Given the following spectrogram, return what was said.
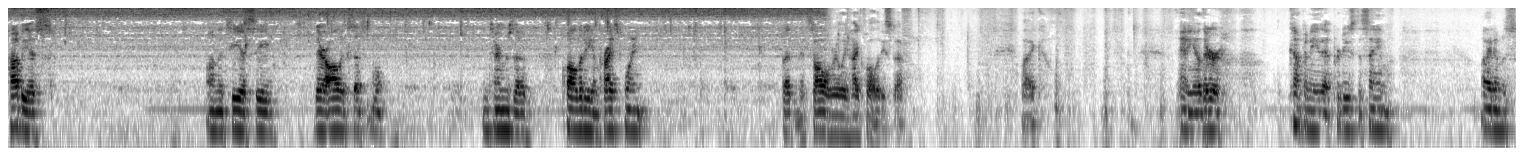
hobbyists on the TSC, they're all accessible in terms of quality and price point. But it's all really high quality stuff. Like any other company that produced the same items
